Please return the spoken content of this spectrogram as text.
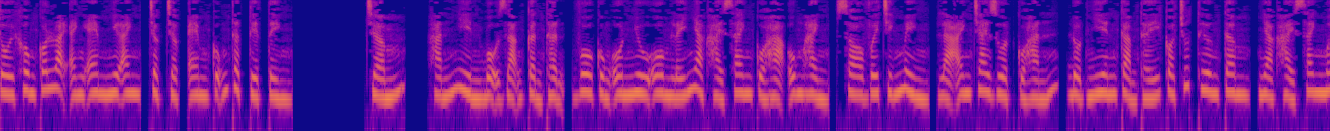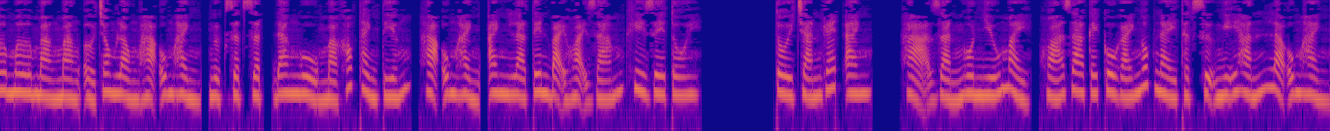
tôi không có loại anh em như anh, chật chật, em cũng thật tuyệt tình. Chấm, hắn nhìn bộ dạng cẩn thận, vô cùng ôn nhu ôm lấy nhạc hải xanh của hạ ung hành, so với chính mình, là anh trai ruột của hắn, đột nhiên cảm thấy có chút thương tâm, nhạc hải xanh mơ mơ màng màng ở trong lòng hạ ung hành, ngực giật giật, đang ngủ mà khóc thành tiếng, hạ ung hành, anh là tên bại hoại dám khi dê tôi. Tôi chán ghét anh. Hạ giản ngôn nhíu mày, hóa ra cái cô gái ngốc này thật sự nghĩ hắn là ung hành.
